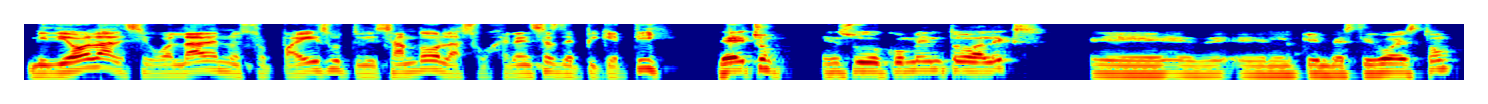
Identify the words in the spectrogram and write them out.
midió la desigualdad en nuestro país utilizando las sugerencias de Piketty. De hecho, en su documento, Alex, eh, en el que investigó esto,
